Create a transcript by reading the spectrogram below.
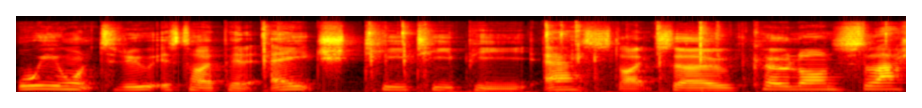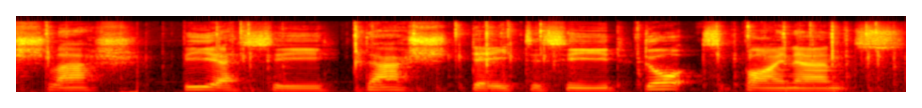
all you want to do is type in https like so colon slash slash bsc dash dataseed dot binance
